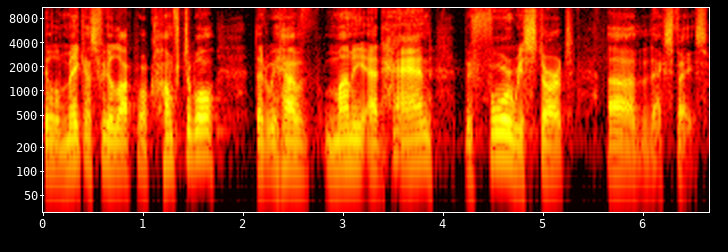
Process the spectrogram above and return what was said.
It will make us feel a lot more comfortable that we have money at hand before we start uh, the next phase.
